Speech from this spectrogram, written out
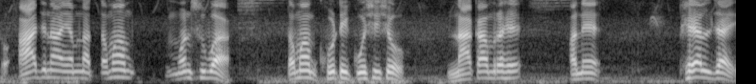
તો આજના એમના તમામ મનસૂબા, તમામ ખોટી કોશિશો નાકામ રહે અને ફેલ જાય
